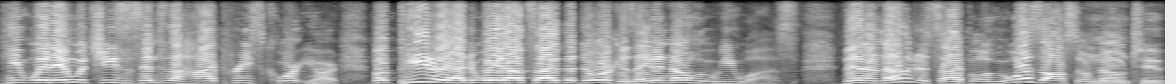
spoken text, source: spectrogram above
He went in with Jesus into the high priest's courtyard. But Peter had to wait outside the door because they didn't know who he was. Then another disciple, who was also known to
